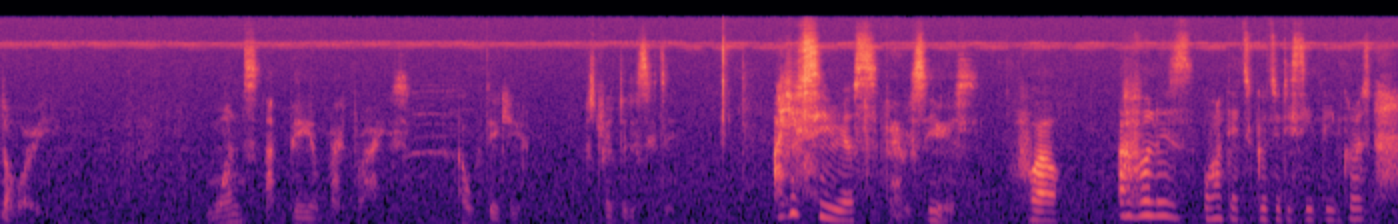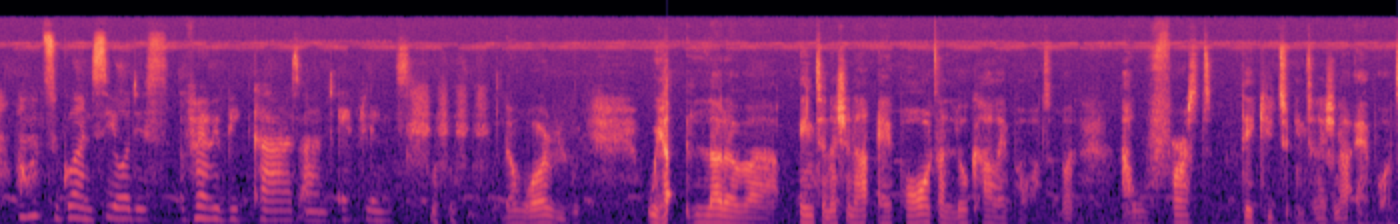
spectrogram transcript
Don't worry. Once I pay your bride price, I will take you straight to the city. Are you serious? Very serious. Wow. I've always wanted to go to the city because I want to go and see all these very big cars and airplanes. Don't worry. We have a lot of uh, international airports and local airports, but I will first take you to international airport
